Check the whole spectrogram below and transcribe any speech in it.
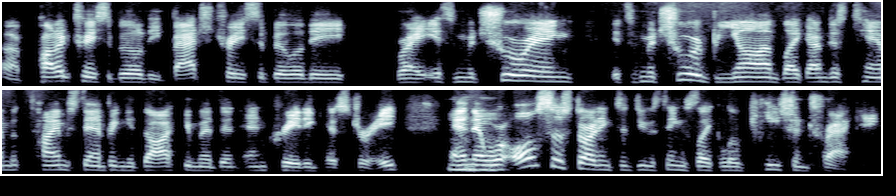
uh, product traceability, batch traceability, right? It's maturing. It's matured beyond like I'm just tam- time stamping a document and, and creating history. Mm-hmm. And then mm-hmm. we're also starting to do things like location tracking.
